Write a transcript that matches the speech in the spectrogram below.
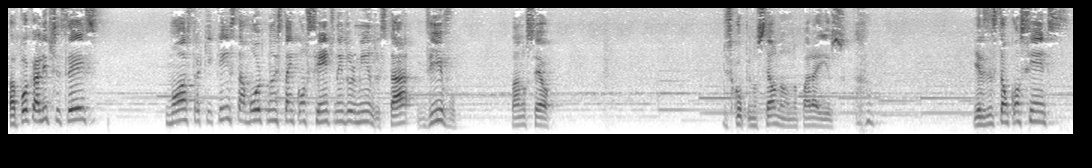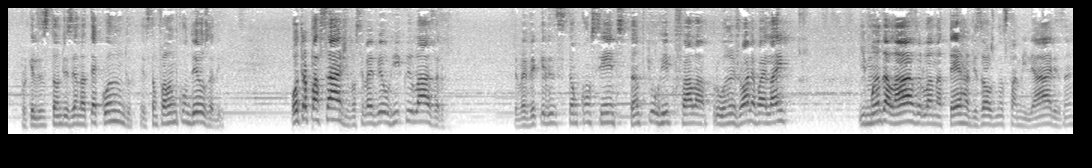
Apocalipse 6 mostra que quem está morto não está inconsciente nem dormindo, está vivo lá no céu. Desculpe, no céu não, no paraíso. e eles estão conscientes, porque eles estão dizendo até quando? Eles estão falando com Deus ali. Outra passagem, você vai ver o rico e o Lázaro. Você vai ver que eles estão conscientes, tanto que o rico fala para o anjo: Olha, vai lá e, e manda Lázaro lá na terra avisar os meus familiares, né?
